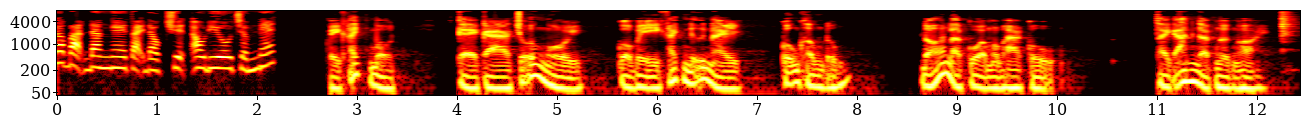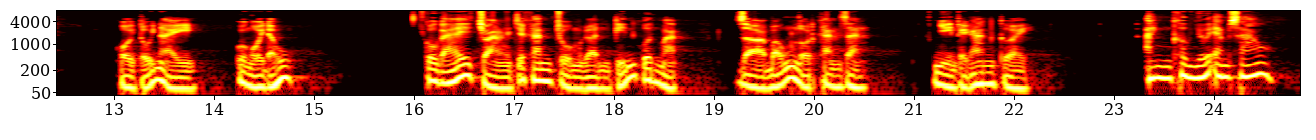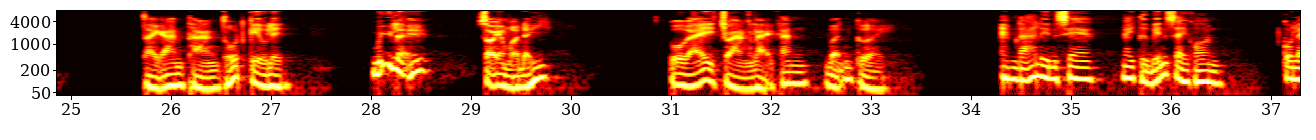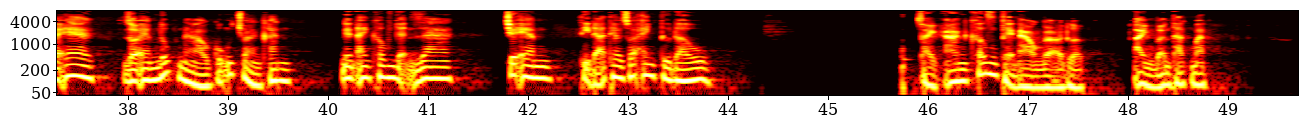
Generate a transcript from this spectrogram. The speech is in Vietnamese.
Các bạn đang nghe tại đọc chuyện audio.net Vị khách một, Kể cả chỗ ngồi của vị khách nữ này Cũng không đúng. Đó là của một bà cụ. Thầy An ngập ngừng hỏi, Hồi tối này cô ngồi đâu? Cô gái choàng chiếc khăn trùm gần kín khuôn mặt, Giờ bỗng lột khăn ra. Nhìn thầy An cười, Anh không nhớ em sao? Thầy An thẳng thốt kêu lên, Mỹ Lệ, Sao em ở đây? Cô gái choàng lại khăn Vẫn cười. Em đã lên xe ngay từ bến Sài Gòn. Có lẽ do em lúc nào cũng choàng khăn Nên anh không nhận ra Chứ em thì đã theo dõi anh từ đầu. Thầy An không thể nào ngờ được Anh vẫn thắc mắc.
